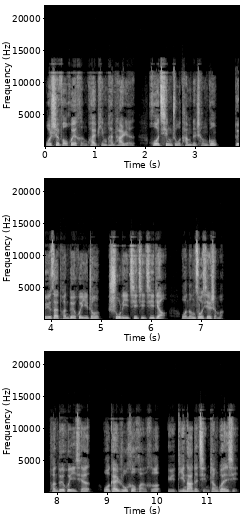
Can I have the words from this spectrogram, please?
我是否会很快评判他人或庆祝他们的成功？对于在团队会议中树立积极基调，我能做些什么？团队会议前，我该如何缓和与迪娜的紧张关系？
